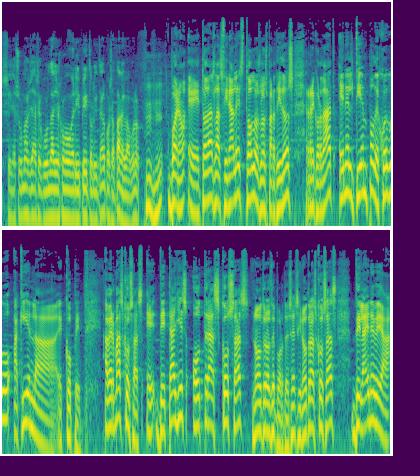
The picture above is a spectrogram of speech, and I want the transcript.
si le sumas ya secundarios como Gary Payton y tal, pues apaga y vámonos. Bueno, todas las finales, todos los partidos, recordad, en el tiempo de juego aquí en la COPE. A ver, más cosas, detalles, otras cosas, no otros deportes, sino otras cosas de la NBA,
